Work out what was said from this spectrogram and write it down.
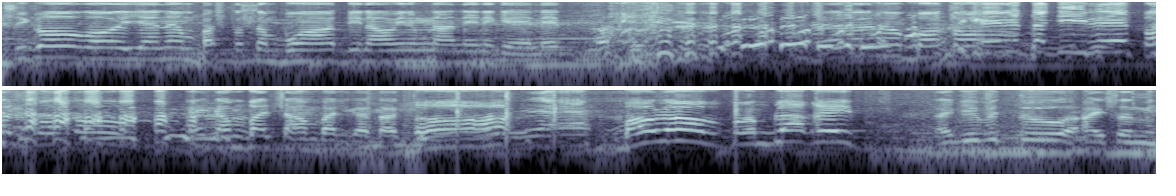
Si Coco, yan ang bastos ng bunga dinawin ng nanay ni Kenneth. Pero ano, boto? Si Kenneth nagilit! Tol, boto. Kay Kambal, sa Kambal ka, Tol. Ah, Paulo, from Black 8. I give it to Aison me.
